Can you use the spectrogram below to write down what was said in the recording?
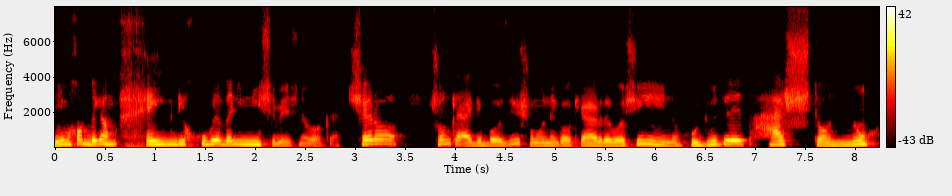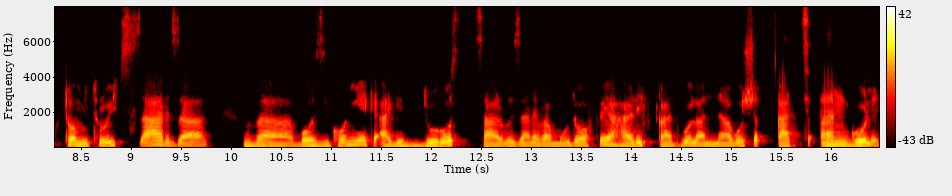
نمی‌خوام بگم خیلی خوبه ولی میشه بهش نگاه کرد. چرا؟ چون که اگه بازی شما نگاه کرده باشین حدود 8 تا 9 تا میترویچ سر زد. و بازیکنیه که اگه درست سر بزنه و مدافع حریف قد بلند نباشه قطعا گله.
